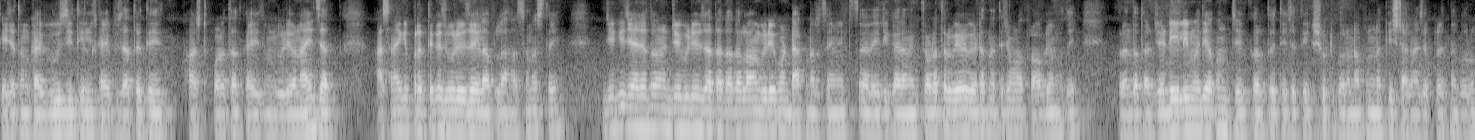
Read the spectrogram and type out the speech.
त्याच्यातून काय व्ह्यूज येतील काही जातं ते फास्ट पळतात काही व्हिडिओ नाहीच जात. असं नाही की प्रत्येकच व्हिडिओ जाईल आपला असं नसतं जे की ज्याच्यातून जे व्हिडिओ जातात आता लॉंग व्हिडिओ पण टाकणारच आहे मी डेली कारण तेवढा तर वेळ भेटत नाही त्याच्यामुळे प्रॉब्लेम होते परंतु आता जे डेलीमध्ये आपण जे करतो आहे त्याच्यात एक शूट करून आपण नक्कीच टाकण्याचा प्रयत्न करू.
